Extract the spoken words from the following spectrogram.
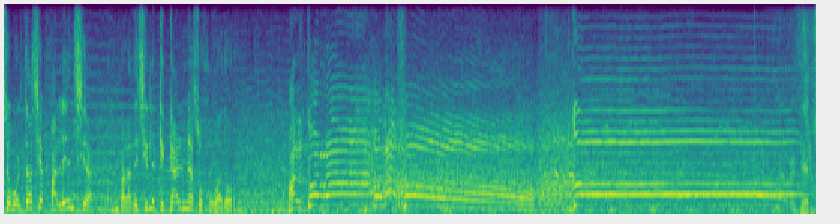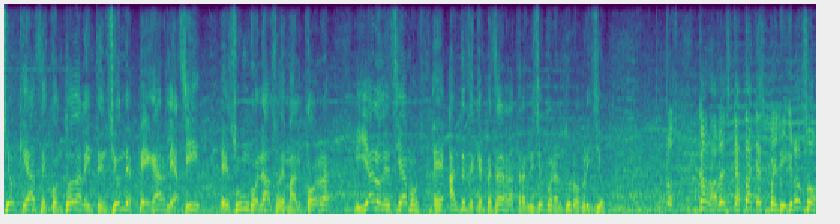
Se voltea hacia Palencia para decirle que calme a su jugador. ¡Malcorra! ¡Golazo! La recepción que hace con toda la intención de pegarle así es un golazo de Malcorra. Y ya lo decíamos eh, antes de que empezara la transmisión con Arturo Bricio. Cada vez que ataca es peligroso.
